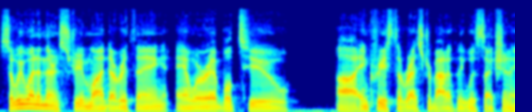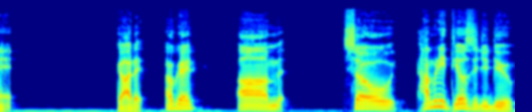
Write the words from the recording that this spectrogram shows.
So we went in there and streamlined everything, and we are able to uh, increase the rents dramatically with Section Eight. Got it. Okay. Um, so how many deals did you do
